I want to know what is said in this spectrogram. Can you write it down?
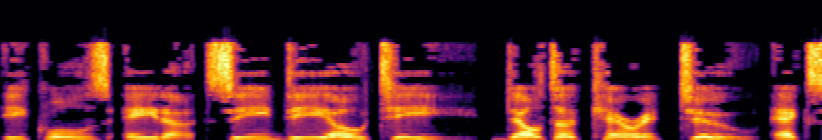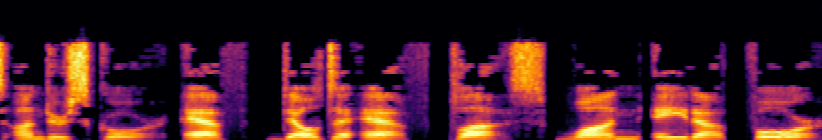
equals eta c dot delta caret 2 x underscore f delta f plus 1 eta 4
